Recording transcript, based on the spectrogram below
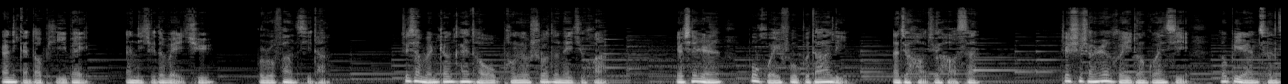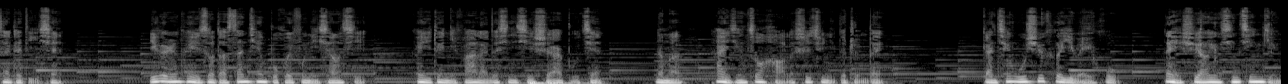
让你感到疲惫，让你觉得委屈，不如放弃他。就像文章开头朋友说的那句话：“有些人不回复不搭理，那就好聚好散。”这世上任何一段关系都必然存在着底线。一个人可以做到三天不回复你消息，可以对你发来的信息视而不见，那么他已经做好了失去你的准备。感情无需刻意维护，但也需要用心经营。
